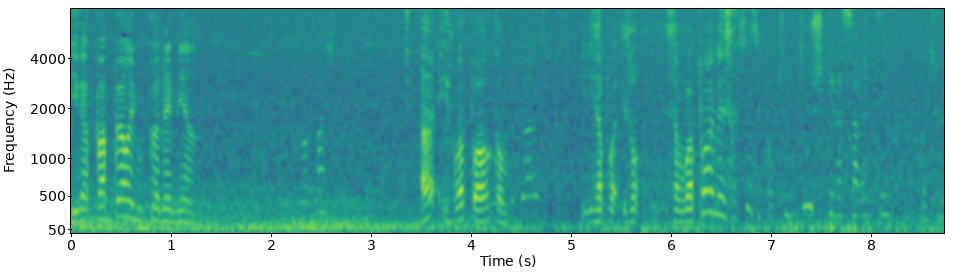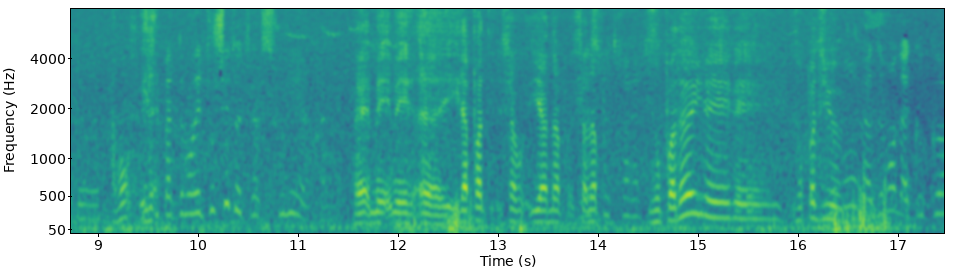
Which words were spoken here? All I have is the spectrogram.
Il n'a pas peur, il me connaît bien. Je vois pas. Ah, il voit pas comme. Il a pas, ils ont, ça voit pas si, c'est quand tu le touches qu'il va s'arrêter. Quand tu le... Ah bon Mais il je a- vais pas te demander de toucher, toi tu vas le saouler après. Mais, mais, mais, euh, il a pas, ça, il y en a, ça ils n'ont pas d'œil, les, les- ils n'ont pas d'yeux. Non, bah, demande à Gogo là.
